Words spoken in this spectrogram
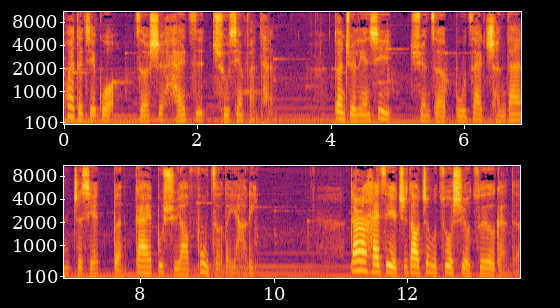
坏的结果。则是孩子出现反弹，断绝联系，选择不再承担这些本该不需要负责的压力。当然，孩子也知道这么做是有罪恶感的，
